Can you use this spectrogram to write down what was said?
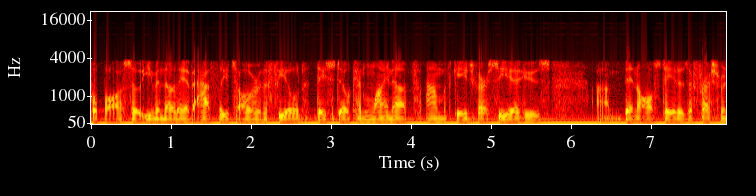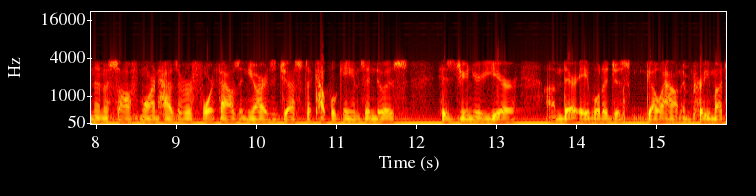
football. So even though they have athletes all over the field, they still can line up um, with Gaige Garcia, who's um, been All State as a freshman and a sophomore and has over 4,000 yards just a couple games into his his junior year. Um, they're able to just go out and pretty much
